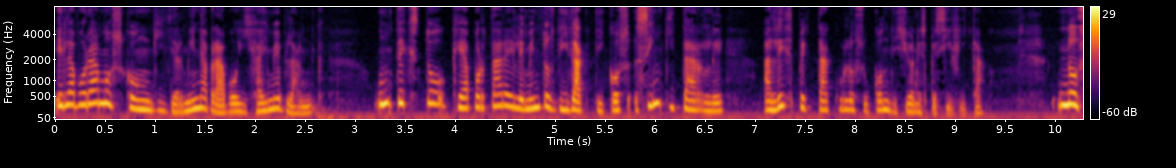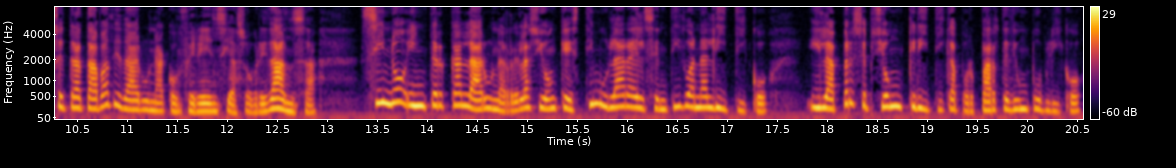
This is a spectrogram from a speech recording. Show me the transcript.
elaboramos con Guillermina Bravo y Jaime Blanc un texto que aportara elementos didácticos sin quitarle al espectáculo su condición específica. No se trataba de dar una conferencia sobre danza, sino intercalar una relación que estimulara el sentido analítico y la percepción crítica por parte de un público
